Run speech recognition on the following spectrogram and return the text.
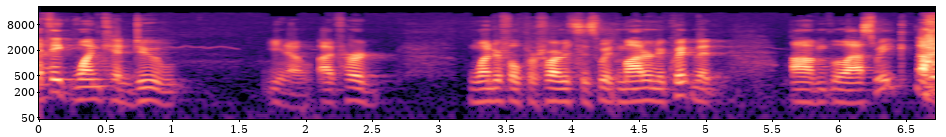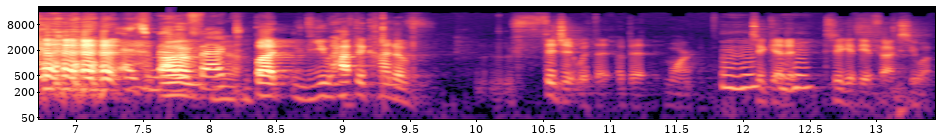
I think one can do, you know, I've heard wonderful performances with modern equipment um, last week. As a matter of Um, fact, But you have to kind of fidget with it a bit more Mm-hmm, to get it to get the effects you want.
